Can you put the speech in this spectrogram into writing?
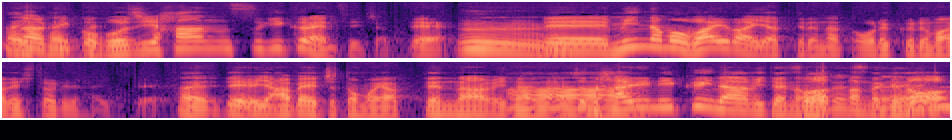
はいだから結構5時半過ぎくらいに着いちゃって、うん。、で、みんなもうワイワイやってる中、俺車で一人で入って、はい。で、やべえ、ちょっともうやってんな、みたいな、ちょっと入りにくいな、みたいなのがあったんだけど、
